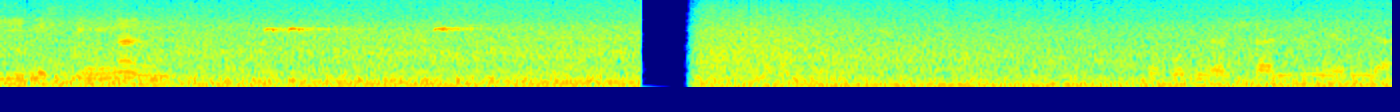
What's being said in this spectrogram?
Linis tingnan. Sa commercial area.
